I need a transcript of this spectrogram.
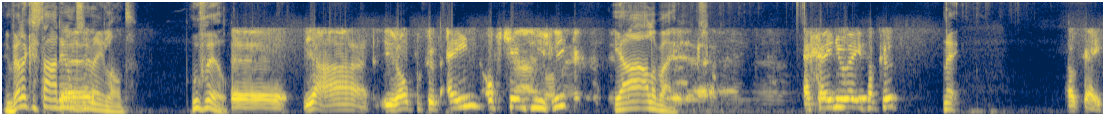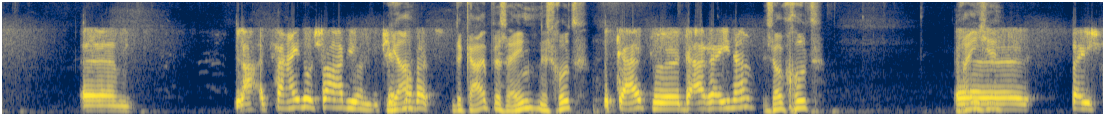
In welke stadions in Nederland? Hoeveel? Eh, ja, Europa Cup 1 of Champions League? Ja, allebei. En geen UEFA Cup? Nee. Oké. Ehm, ja, het Feyenoordstadion, ik zeg Ja, maar wat. de Kuip, dat is één, dat is goed. De Kuip, eh, de Arena. Is ook goed. Eentje? Eh, PSV.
